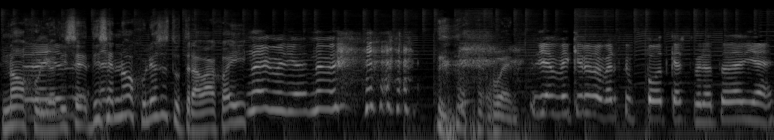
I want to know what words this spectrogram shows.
No, Julio, dice, dice, no, Julio, ese es tu trabajo ahí. no, Julio, no me... bueno, ya me quiero robar tu podcast, pero todavía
